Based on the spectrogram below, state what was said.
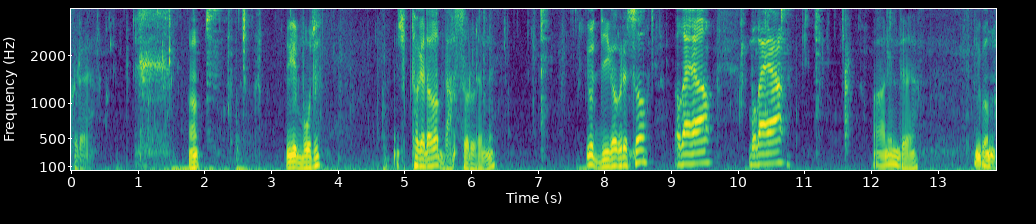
그래. 어? 이게 뭐지? 식탁에다가 낙서를 했네. 이거 네가 그랬어? 뭐가요? 뭐가요? 아닌데. 이건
